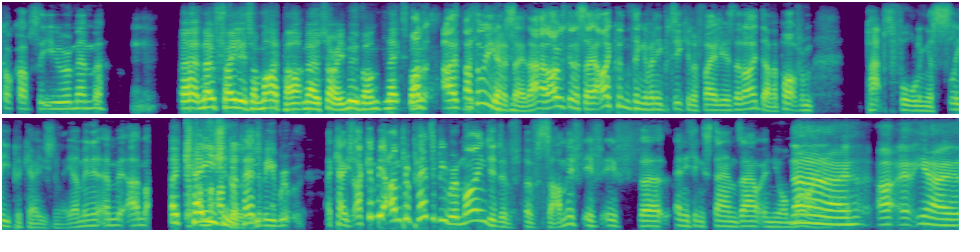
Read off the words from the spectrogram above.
cock ups that you remember? Uh, no failures on my part. No, sorry. Move on. Next one. Well, I, I thought you were going to say that. and I was going to say I couldn't think of any particular failures that I'd done apart from perhaps falling asleep occasionally. I mean, I'm, I'm, I'm, Occasionally, I'm prepared to be re- occasionally. I can be. I'm prepared to be reminded of, of some if if if uh, anything stands out in your No, mind. no, no. Uh, you know,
